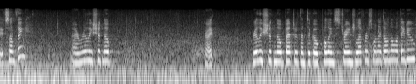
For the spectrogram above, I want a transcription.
Did something. I really should know. Right. Really should know better than to go pulling strange levers when I don't know what they do.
